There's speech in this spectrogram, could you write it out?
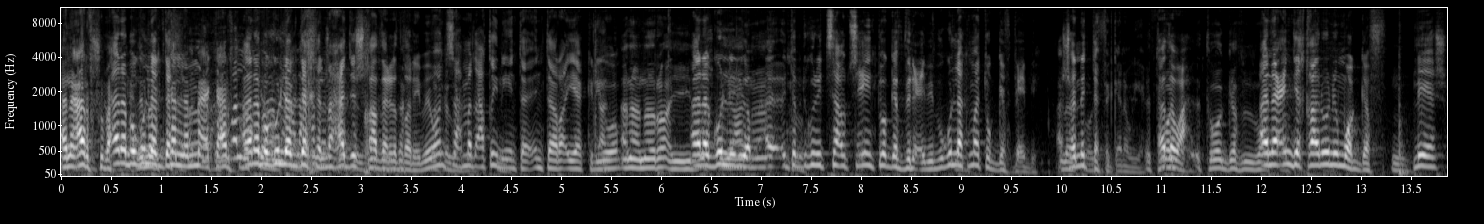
أنا عارف شو بحكي. أنا بقول لك دخل. بتكلم معك عارف أنا بقول لك دخل. ما حدش خاضع للضريبه مهندس أحمد أعطيني انت أنت رأيك اليوم؟ أنا أنا رأيي أنا قول لي المشكلة اليوم أنت بتقول لي 99 توقف بالعيبي بقول لك ما توقف بعيبي عشان لا، نتفق أنا وياك. توقف- هذا واحد. توقف. أنا عندي قانون موقف. ليش؟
